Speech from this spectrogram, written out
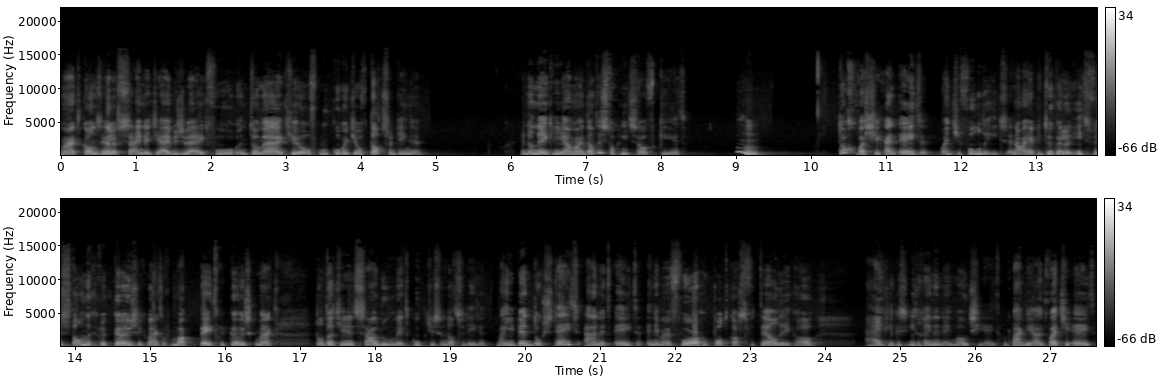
Maar het kan zelfs zijn dat jij bezwijkt voor een tomaatje of komkommertje of dat soort dingen. En dan denk je, ja, maar dat is toch niet zo verkeerd? Hmm, toch was je gaan eten, want je voelde iets. En nou heb je natuurlijk wel een iets verstandigere keuze gemaakt, of mak, betere keuze gemaakt, dan dat je het zou doen met koekjes en dat soort dingen. Maar je bent nog steeds aan het eten. En in mijn vorige podcast vertelde ik ook, eigenlijk is iedereen een emotie eten. Het maakt niet uit wat je eet.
